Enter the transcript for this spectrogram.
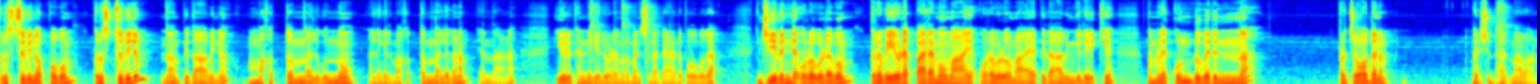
ക്രിസ്തുവിനൊപ്പവും ക്രിസ്തുവിലും നാം പിതാവിന് മഹത്വം നൽകുന്നു അല്ലെങ്കിൽ മഹത്വം നൽകണം എന്നാണ് ഈ ഒരു ഖണ്ഡികയിലൂടെ നമ്മൾ മനസ്സിലാക്കാനായിട്ട് പോവുക. ജീവന്റെ ഉറവിടവും കൃപയുടെ പരമവുമായ ഉറവിടവുമായ പിതാവിങ്കിലേക്ക് നമ്മളെ കൊണ്ടുവരുന്ന പ്രചോദനം പരിശുദ്ധാത്മാവാണ്.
